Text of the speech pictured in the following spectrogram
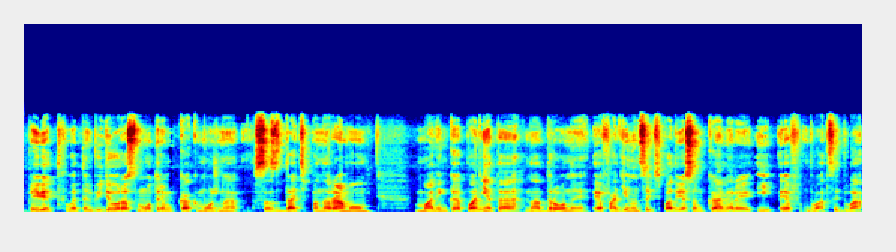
привет! В этом видео рассмотрим, как можно создать панораму «Маленькая планета» на дроны F-11 с подвесом камеры и F-22.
